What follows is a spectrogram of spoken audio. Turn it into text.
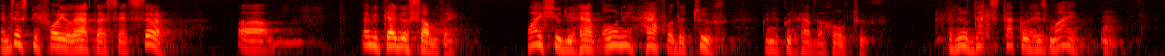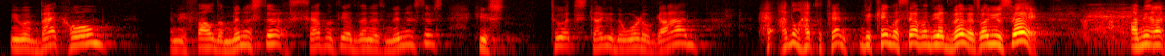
And just before he left, I said, Sir, uh, let me tell you something. Why should you have only half of the truth when you could have the whole truth? And you know, that stuck on his mind. He went back home and he found a minister, a Seventh day Adventist minister. He stood, studied the Word of God. I don't have to tell you, he became a Seventh day Adventist. What do you say? I mean, I,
